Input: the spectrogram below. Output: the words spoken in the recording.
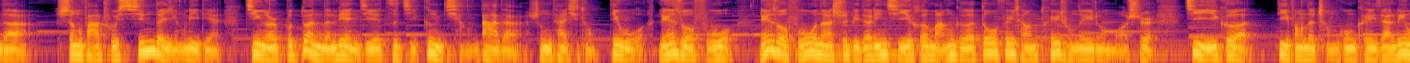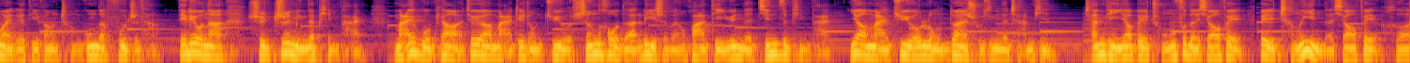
的。生发出新的盈利点，进而不断的链接自己更强大的生态系统。第五，连锁服务，连锁服务呢是彼得林奇和芒格都非常推崇的一种模式，即一个地方的成功可以在另外一个地方成功的复制它。第六呢是知名的品牌，买股票就要买这种具有深厚的历史文化底蕴的金字品牌，要买具有垄断属性的产品。产品要被重复的消费、被成瘾的消费和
